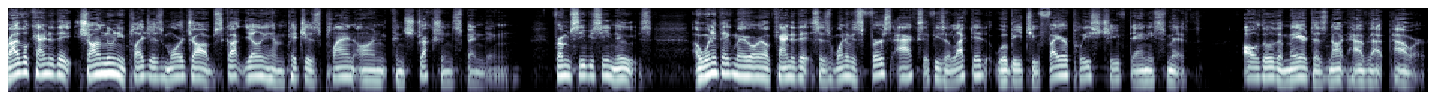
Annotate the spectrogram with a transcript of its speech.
Rival candidate Shaun Loney pledges more jobs. Scott Gillingham pitches plan on construction spending. From CBC News, a Winnipeg mayoral candidate says one of his first acts if he's elected will be to fire police chief Danny Smyth, although the mayor does not have that power.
